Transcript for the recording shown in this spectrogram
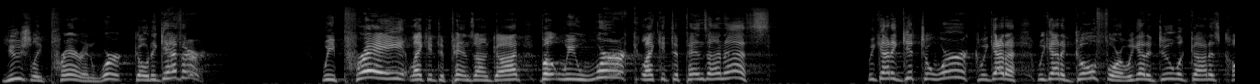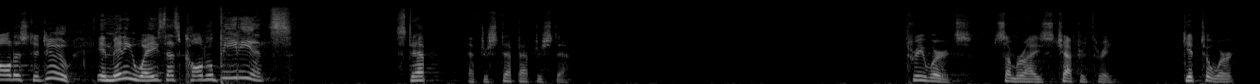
usually prayer and work go together. We pray like it depends on God, but we work like it depends on us. We got to get to work. We got to we got to go for it. We got to do what God has called us to do. In many ways that's called obedience. Step after step after step. Three words summarize chapter 3 get to work,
